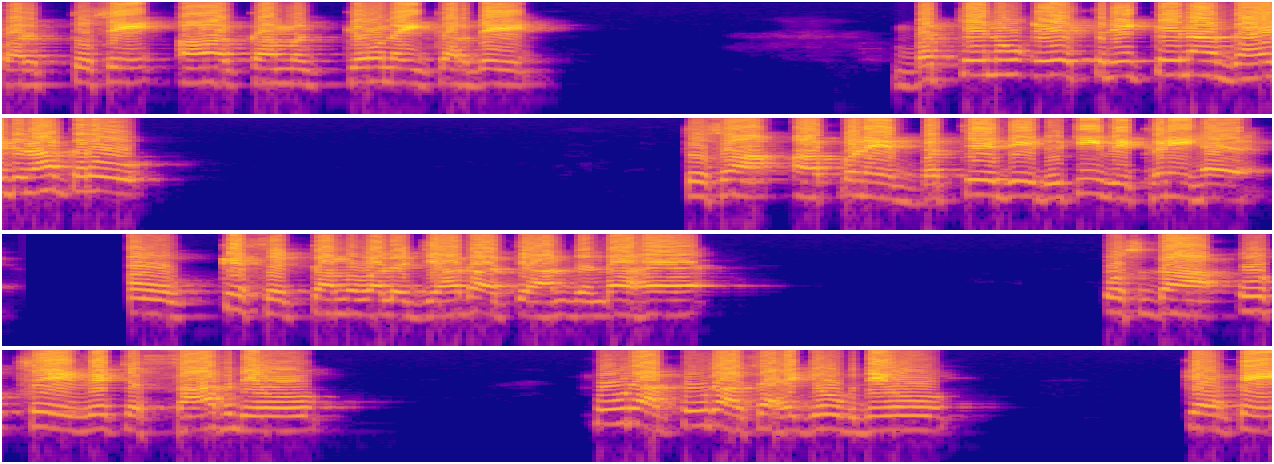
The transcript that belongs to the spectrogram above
ਪਰ ਤੁਸੀਂ ਆਹ ਕੰਮ ਕਿਉਂ ਨਹੀਂ ਕਰਦੇ? ਬੱਚੇ ਨੂੰ ਇਸ ਤਰੀਕੇ ਨਾਲ ਗਾਈਡ ਨਾ ਕਰੋ। ਤੁਸੀਂ ਆਪਣੇ ਬੱਚੇ ਦੀ ਰੁਚੀ ਵੇਖਣੀ ਹੈ। ਉਹ ਕਿਸ ਕੰਮ ਵੱਲ ਜ਼ਿਆਦਾ ਧਿਆਨ ਦਿੰਦਾ ਹੈ? ਉਸ ਦਾ ਉਸੇ ਵਿੱਚ ਸਾਥ ਦਿਓ। ਪੂਰਾ ਪੂਰਾ ਸਹਿਯੋਗ ਦਿਓ। ਕਿਉਂਕਿ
